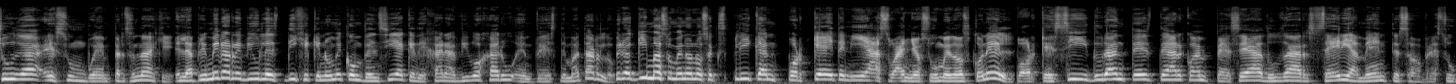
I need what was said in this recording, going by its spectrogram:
Yuda es un buen personaje. En la primera review les dije que no me convencía que dejara vivo a Haru en vez de matarlo. Pero aquí más o menos nos explican por qué tenía sueños húmedos con él. Porque sí, durante este arco empecé a dudar seriamente sobre sus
